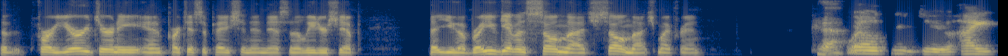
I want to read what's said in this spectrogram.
that- for your journey and participation in this and the leadership that you have brought. You've given so much, so much, my friend. yeah. Well, thank you. I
